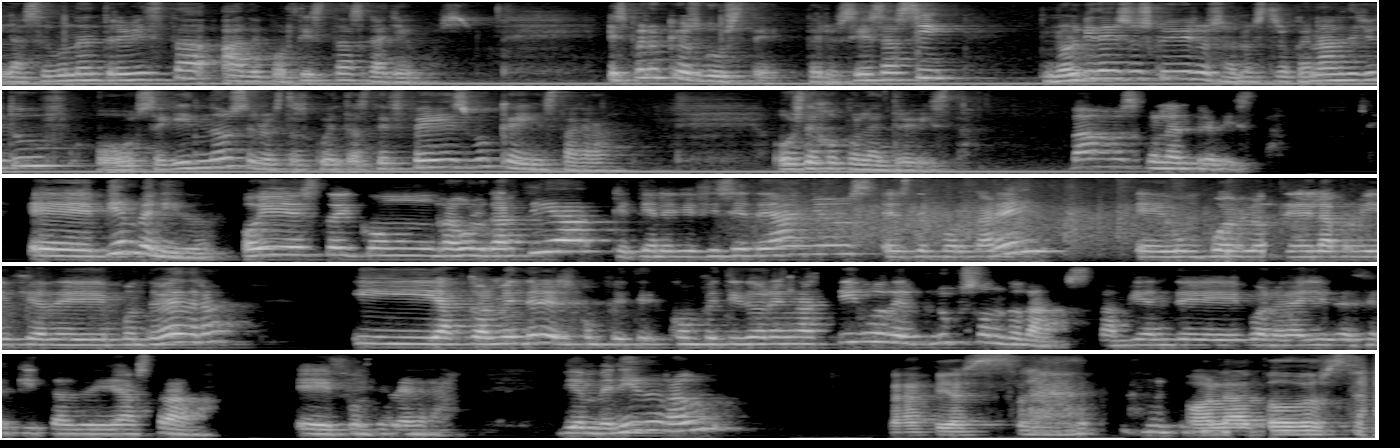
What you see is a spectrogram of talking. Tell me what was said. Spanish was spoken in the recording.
la segunda entrevista a deportistas gallegos. Espero que os guste, pero si es así, no olvidéis suscribiros a nuestro canal de YouTube o seguidnos en nuestras cuentas de Facebook e Instagram. Os dejo con la entrevista. Vamos con la entrevista. Eh, bienvenido. Hoy estoy con Raúl García, que tiene 17 años, es de Porcarey, eh, un pueblo de la provincia de Pontevedra, y actualmente eres competidor en activo del Club Sondo Dance, también de, bueno, de allí de cerquita, de Astrada, eh, Pontevedra. Bienvenido, Raúl. Gracias. Hola a todos.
